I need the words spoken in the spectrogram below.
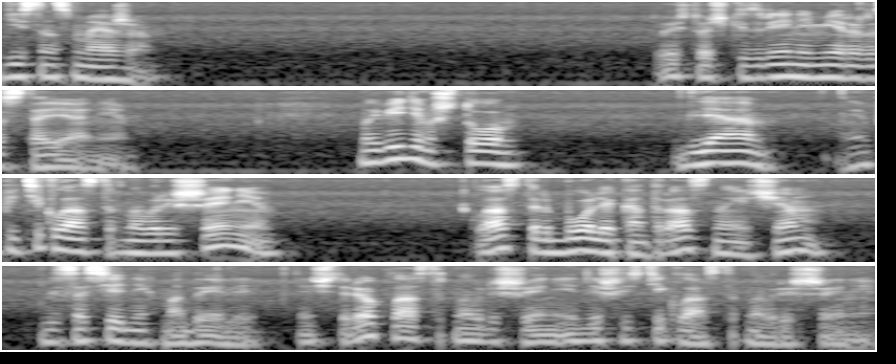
distance measure, то есть с точки зрения меры расстояния. Мы видим, что для пятикластерного решения кластеры более контрастные, чем для соседних моделей, для четырехкластерного решения и для шестикластерного решения.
